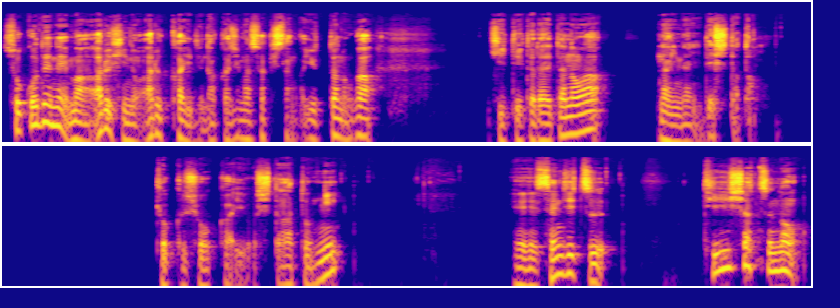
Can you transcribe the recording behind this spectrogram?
そこでね、まあ、ある日のある回で中島咲さんが言ったのが、聞いていただいたのは、何々でしたと。曲紹介をした後に、えー、先日、T シャツの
